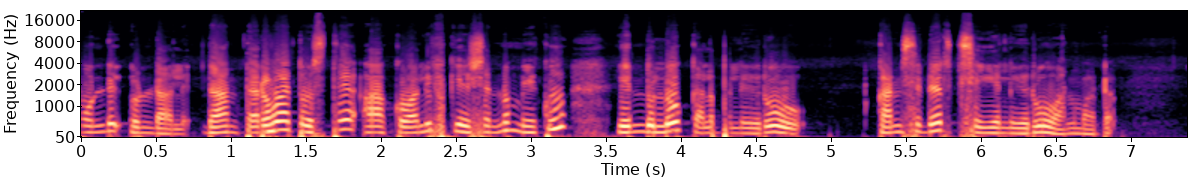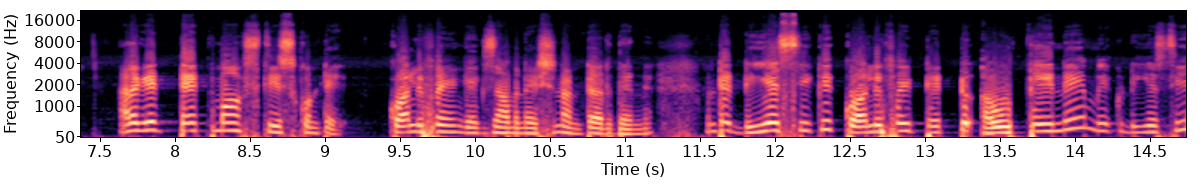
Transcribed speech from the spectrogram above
పొంది ఉండాలి. దాని తర్వాత వస్తే ఆ క్వాలిఫికేషన్ను మీకు ఇందులో కలపలేరు కన్సిడర్ చేయలేరు అనమాట అలాగే టెట్ మార్క్స్ తీసుకుంటే క్వాలిఫైయింగ్ ఎగ్జామినేషన్ అంటారు దాన్ని. అంటే డిఎస్సికి క్వాలిఫై టెట్ అవుతేనే మీకు డిఎస్సి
